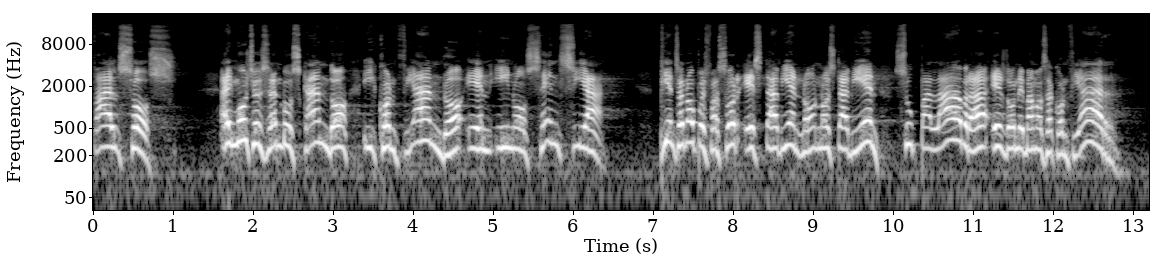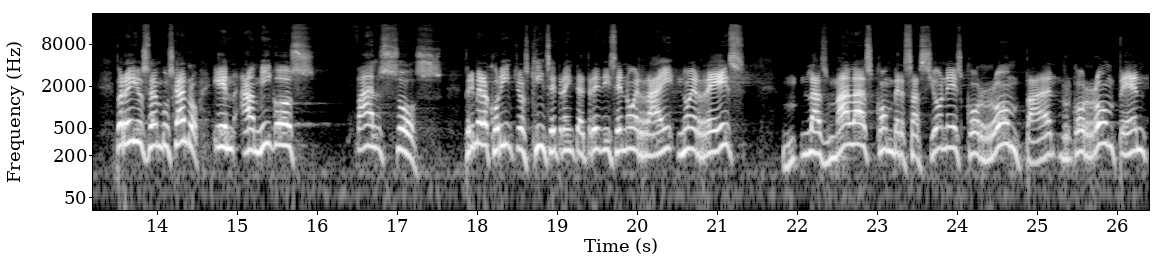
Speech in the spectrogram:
falsos. Hay muchos que están buscando y confiando en inocencia. Piensa, no, pues pastor, está bien. No, no está bien. Su palabra es donde vamos a confiar. Pero ellos están buscando en amigos falsos. Primero Corintios 15, 33 dice, no erráis, no erréis, las malas conversaciones corrompan, corrompen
